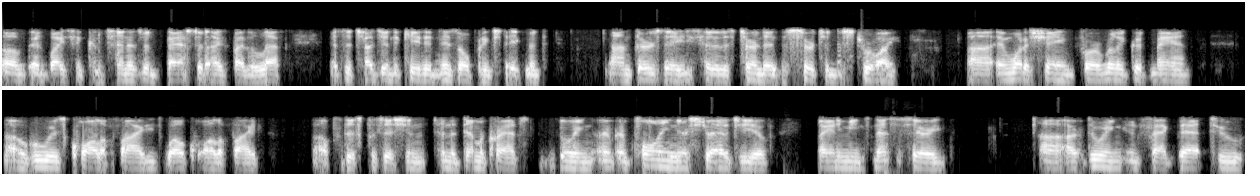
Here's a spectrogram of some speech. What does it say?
of advice and consent has been bastardized by the left, as the judge indicated in his opening statement on Thursday. He said it has turned into search and destroy. Uh, and what a shame for a really good man uh, who is qualified. He's well qualified uh, for this position. And the Democrats doing employing their strategy of by any means necessary uh, are doing, in fact, that to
